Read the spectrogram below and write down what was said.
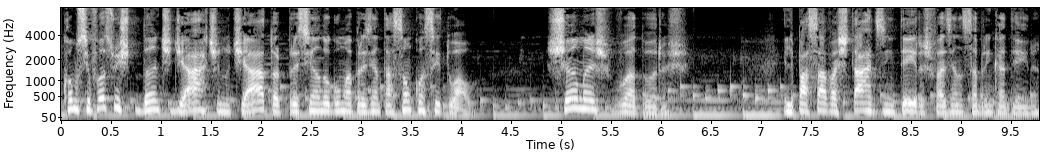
Como se fosse um estudante de arte no teatro apreciando alguma apresentação conceitual. Chamas voadoras. Ele passava as tardes inteiras fazendo essa brincadeira.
